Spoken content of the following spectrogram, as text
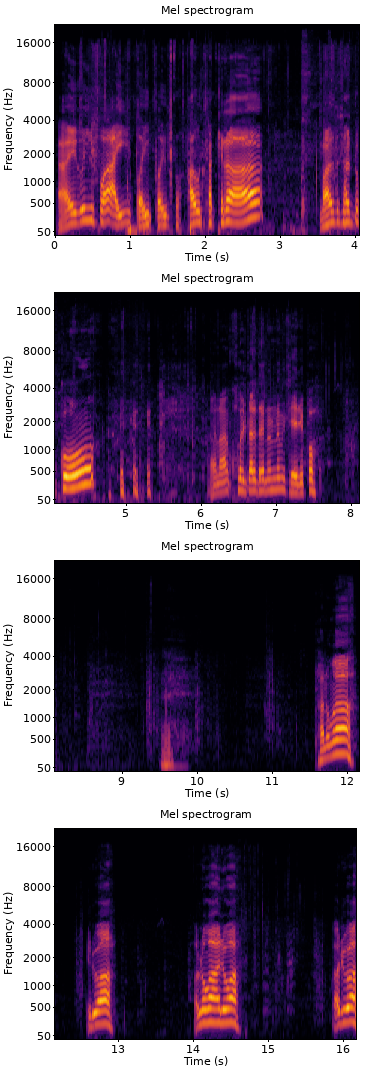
아이고 이뻐 아 이뻐 이뻐 이뻐. 아우 착해라. 말도 잘 듣고. 아, 난 콜 잘 되는 놈이 제일 이뻐. 에. 단웅아 이리 와. 와 이리 와. 이리 와.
